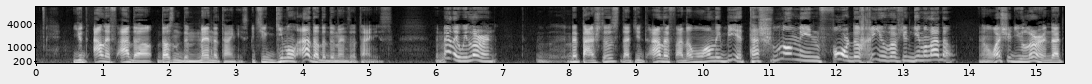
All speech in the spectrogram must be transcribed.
Yud Aleph Adar doesn't demand the tinies. It's Yud Gimel Adar that demands the tinies. And then we learn bepashtus that Yud Aleph Adar will only be a tashlumin for the chiyuv of Yud Gimel Adar. Now, why should you learn that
